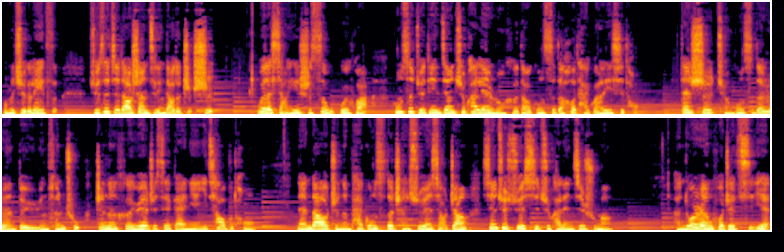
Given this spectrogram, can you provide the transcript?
我们举个例子，橘子接到上级领导的指示，为了响应“十四五”规划。公司决定将区块链融合到公司的后台管理系统，但是全公司的人对于云存储、智能合约这些概念一窍不通。难道只能派公司的程序员小张先去学习区块链技术吗？很多人或者企业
